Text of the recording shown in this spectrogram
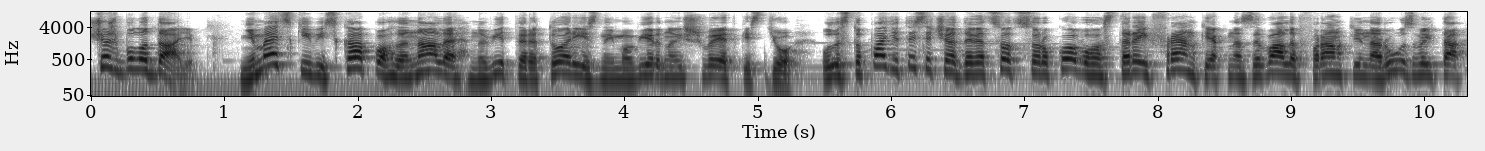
Що ж було далі? Німецькі війська поглинали нові території з неймовірною швидкістю. У листопаді 1940-го старий Френк, як називали Франкліна Рузвельта,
